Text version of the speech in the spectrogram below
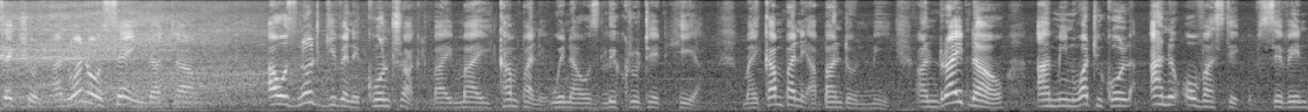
section and one was saying that um, I was not given a contract by my company when I was recruited here. My company abandoned me, and right now I'm in what you call an overstay of seven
